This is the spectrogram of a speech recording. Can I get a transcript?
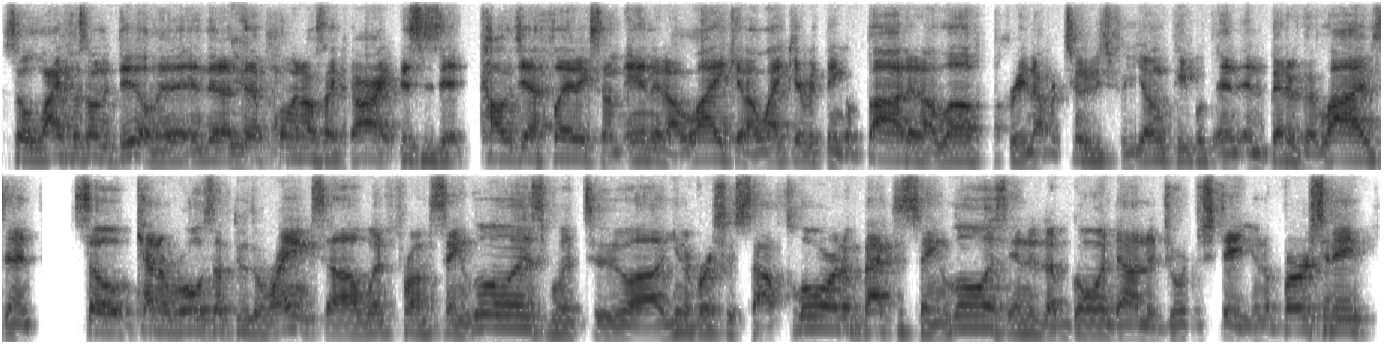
so life was on a deal. And, and then at yeah. that point, I was like, all right, this is it. College athletics, I'm in it. I like it. I like everything about it. I love creating opportunities for young people and, and better their lives. And so kind of rose up through the ranks. Uh, went from St. Louis, went to uh, University of South Florida, back to St. Louis, ended up going down to Georgia State University.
